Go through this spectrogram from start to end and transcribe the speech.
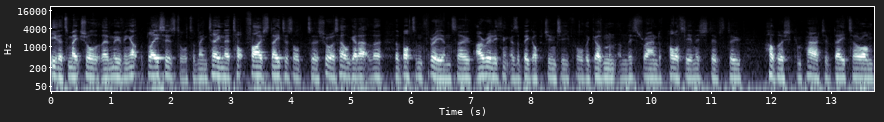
either to make sure that they're moving up the places or to maintain their top five status or to sure as hell get out of the, the bottom three. And so I really think there's a big opportunity for the government and this round of policy initiatives to publish comparative data on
